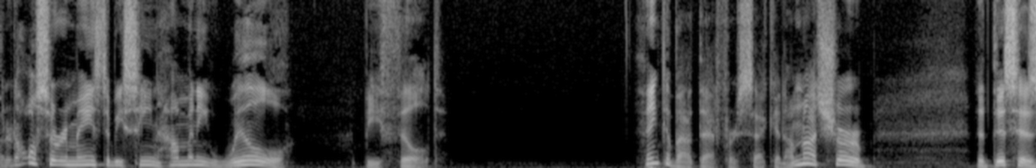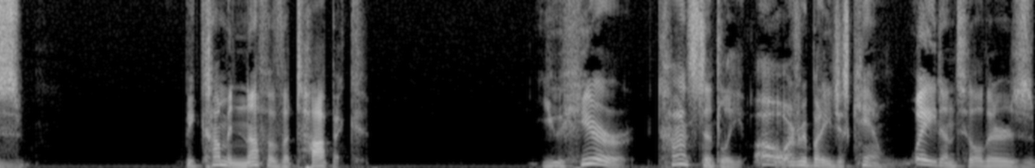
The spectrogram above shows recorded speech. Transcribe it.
But it also remains to be seen how many will be filled. Think about that for a second. I'm not sure that this has become enough of a topic. You hear constantly, oh, everybody just can't wait until there's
